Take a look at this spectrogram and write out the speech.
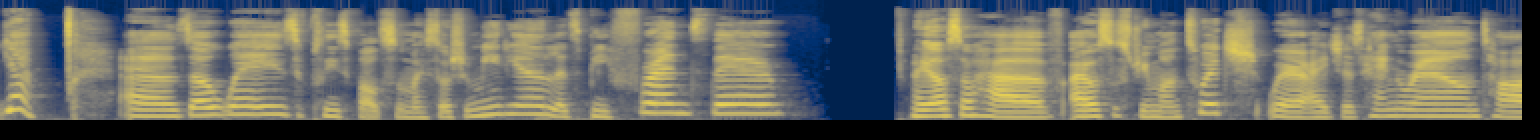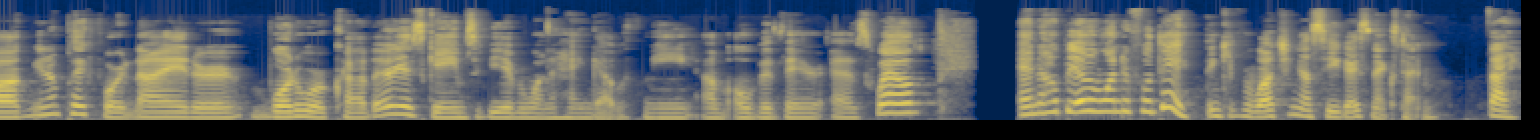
yeah, as always, please follow us on my social media. Let's be friends there. I also have, I also stream on Twitch where I just hang around, talk, you know, play Fortnite or World of Warcraft, various games. If you ever want to hang out with me, I'm over there as well. And I hope you have a wonderful day. Thank you for watching. I'll see you guys next time. Bye.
